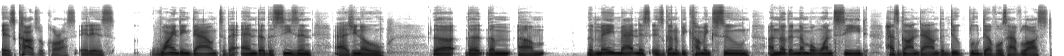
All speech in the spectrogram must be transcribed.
is college lacrosse. It is winding down to the end of the season. As you know, the the the um the May Madness is going to be coming soon. Another number one seed has gone down. The Duke Blue Devils have lost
